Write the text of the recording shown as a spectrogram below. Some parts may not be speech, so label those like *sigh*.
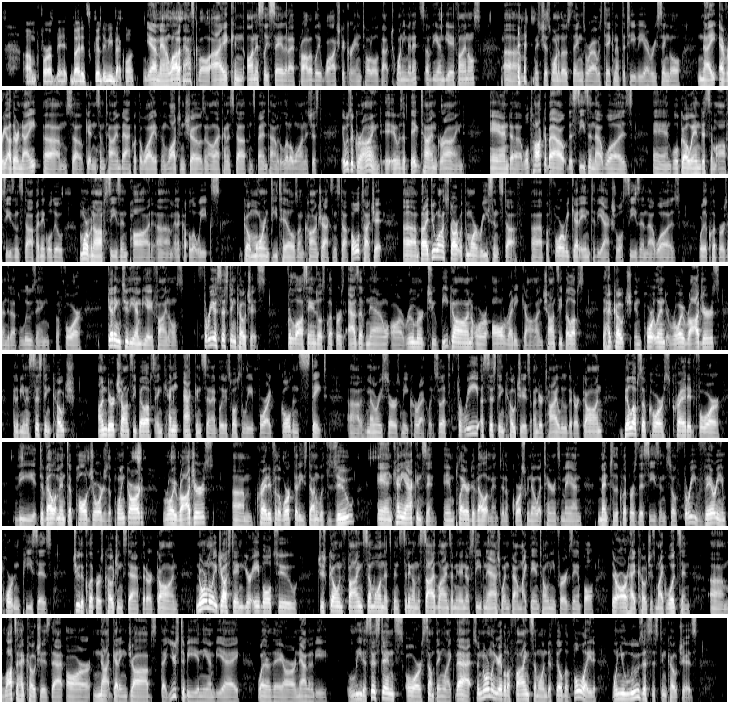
um for a bit. But it's good to be back on. Yeah, man, a lot of basketball. I can honestly say that I've probably watched a grand total of about 20 minutes of the NBA Finals. Um, *laughs* it's just one of those things where I was taking up the TV every single night, every other night. Um, so getting some time back with the wife and watching shows and all that kind of stuff and spending time with the little one. It's just, it was a grind. It, it was a big time grind. And uh, we'll talk about the season that was and we'll go into some off-season stuff. I think we'll do more of an off-season pod um, in a couple of weeks. Go more in details on contracts and stuff, but we'll touch it. Um, but I do want to start with the more recent stuff uh, before we get into the actual season that was, where the Clippers ended up losing before getting to the NBA Finals. Three assistant coaches for the Los Angeles Clippers as of now are rumored to be gone or already gone. Chauncey Billups, the head coach in Portland, Roy Rogers, going to be an assistant coach under Chauncey Billups, and Kenny Atkinson, I believe, is supposed to leave for a Golden State, uh, if memory serves me correctly. So that's three assistant coaches under Ty Lue that are gone. Billups, of course, credited for the development of Paul George as a point guard. Roy Rogers, um, credited for the work that he's done with Zoo, and Kenny Atkinson in player development. And of course, we know what Terrence Mann meant to the Clippers this season. So, three very important pieces to the Clippers coaching staff that are gone. Normally, Justin, you're able to just go and find someone that's been sitting on the sidelines. I mean, I know Steve Nash went and found Mike D'Antoni, for example. There are head coaches, Mike Woodson, um, lots of head coaches that are not getting jobs that used to be in the NBA, whether they are now going to be lead assistants or something like that. So normally you're able to find someone to fill the void when you lose assistant coaches.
